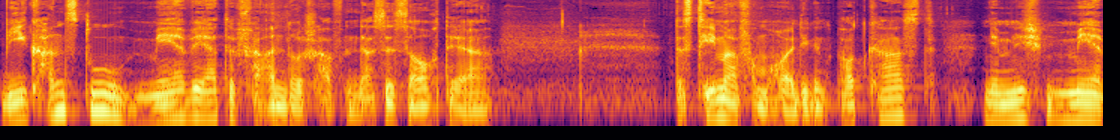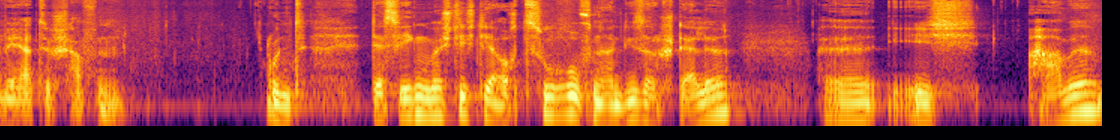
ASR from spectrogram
Wie kannst du Mehrwerte für andere schaffen? Das ist auch der, das Thema vom heutigen Podcast, nämlich Mehrwerte schaffen. Und deswegen möchte ich dir auch zurufen an dieser Stelle, äh, ich habe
